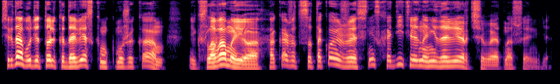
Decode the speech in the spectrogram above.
всегда будет только довеском к мужикам, и к словам ее окажется такое же снисходительно недоверчивое отношение.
